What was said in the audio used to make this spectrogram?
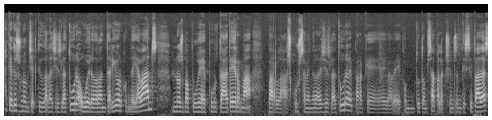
Aquest és un objectiu de legislatura, ho era de l'anterior, com deia abans, no es va poder portar a terme per l'escurçament de la legislatura i perquè hi va haver, com tothom sap, eleccions anticipades,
